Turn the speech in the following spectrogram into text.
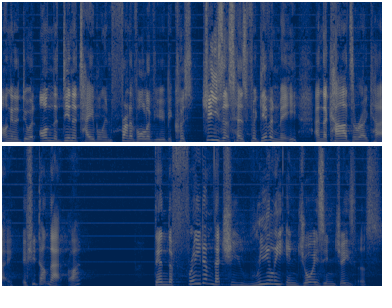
I'm going to do it on the dinner table in front of all of you because Jesus has forgiven me and the cards are okay. If she'd done that, right? Then the freedom that she really enjoys in Jesus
